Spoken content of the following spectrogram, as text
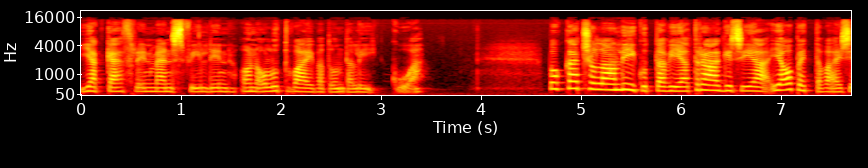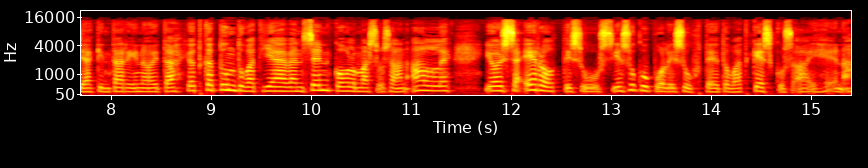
ja Catherine Mansfieldin on ollut vaivatonta liikkua. Boccaciolla on liikuttavia, traagisia ja opettavaisiakin tarinoita, jotka tuntuvat jäävän sen kolmasosan alle, joissa erottisuus ja sukupuolisuhteet ovat keskusaiheena.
